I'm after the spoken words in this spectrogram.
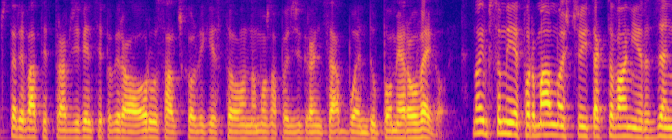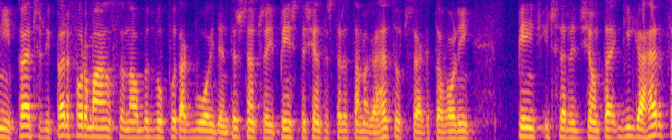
4 W wprawdzie więcej pobierało Orus, aczkolwiek jest to, no można powiedzieć, granica błędu pomiarowego. No i w sumie formalność, czyli taktowanie rdzeni P, czyli performance na obydwu płytach było identyczne, czyli 5400 MHz, czy jak to woli 5,4 GHz.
